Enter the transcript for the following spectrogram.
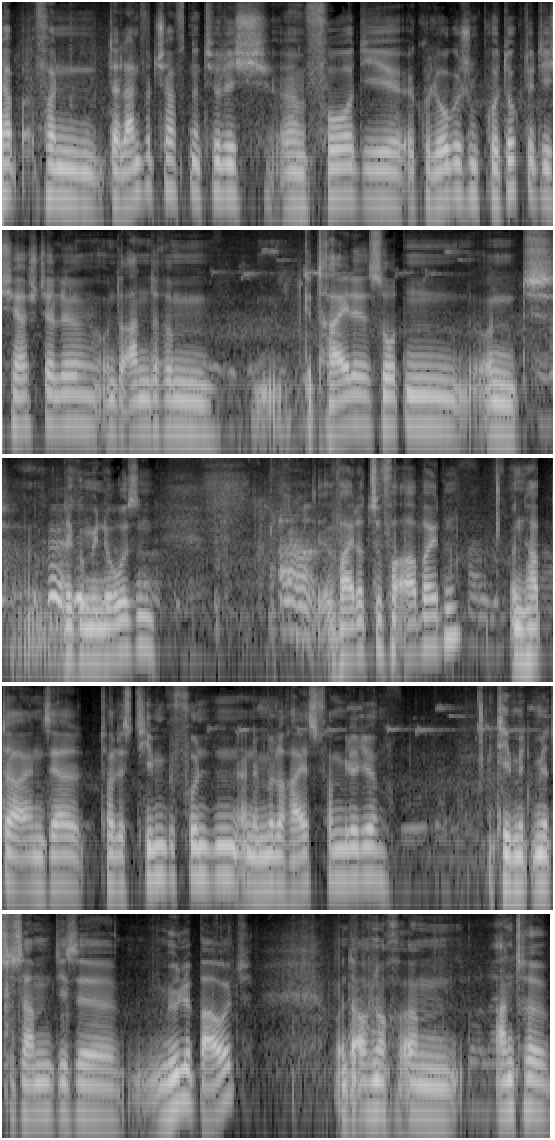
habe von der Landwirtschaft natürlich äh, vor, die ökologischen Produkte, die ich herstelle, unter anderem Getreidesorten und Leguminosen, weiter zu verarbeiten und habe da ein sehr tolles Team gefunden, eine Müller-Reis-Familie, die mit mir zusammen diese Mühle baut und auch noch ähm, andere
